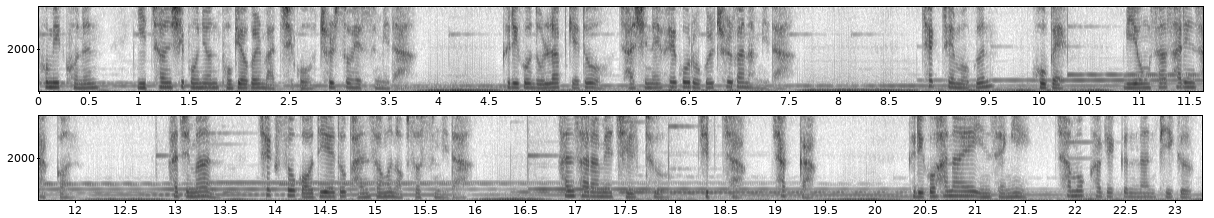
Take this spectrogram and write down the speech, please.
후미코는 2015년 복역을 마치고 출소했습니다. 그리고 놀랍게도 자신의 회고록을 출간합니다. 책 제목은 고백, 미용사 살인 사건. 하지만 책 속 어디에도 반성은 없었습니다. 한 사람의 질투, 집착, 착각, 그리고 하나의 인생이 참혹하게 끝난 비극.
